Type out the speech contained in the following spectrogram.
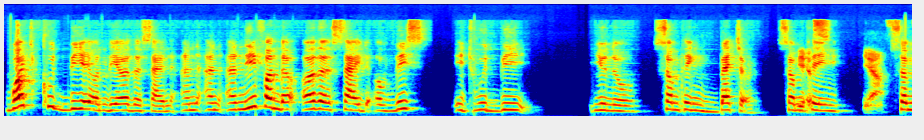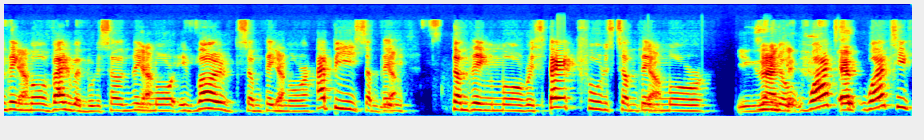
what could be on the other side and and and if on the other side of this it would be you know something better something yes. yeah something yeah. more valuable something yeah. more evolved something yeah. more happy something something more respectful something more exactly you know what and, what if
